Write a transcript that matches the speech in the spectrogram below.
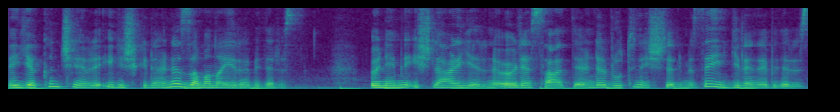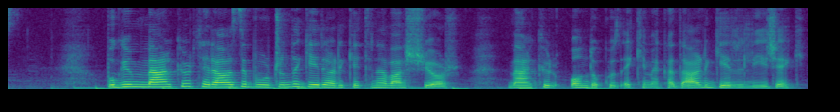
ve yakın çevre ilişkilerine zaman ayırabiliriz. Önemli işler yerine öğle saatlerinde rutin işlerimizle ilgilenebiliriz. Bugün Merkür terazi burcunda geri hareketine başlıyor. Merkür 19 Ekim'e kadar gerileyecek.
